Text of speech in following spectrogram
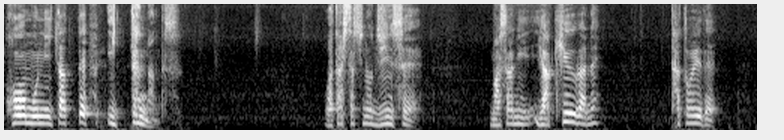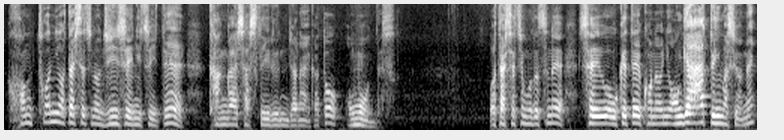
ホームに至って1点なんです私たちの人生まさに野球がね例えで本当に私たちの人生について考えさせているんじゃないかと思うんです。私たちもですね生を受けてこのように「おんぎゃー」と言いますよね。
